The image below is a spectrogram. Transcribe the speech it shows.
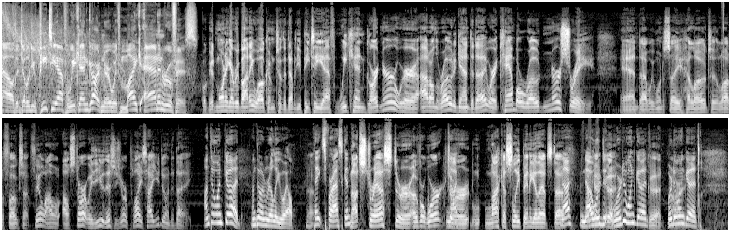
Now, the WPTF Weekend Gardener with Mike, Ann, and Rufus. Well, good morning, everybody. Welcome to the WPTF Weekend Gardener. We're out on the road again today. We're at Campbell Road Nursery. And uh, we want to say hello to a lot of folks. Uh, Phil, I'll, I'll start with you. This is your place. How are you doing today? I'm doing good. I'm doing really well. Thanks for asking. Not stressed or overworked No. or l- lack of sleep, any of that stuff? no, no, Okay, we're do- we're doing good. Good. We're All doing right. good.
